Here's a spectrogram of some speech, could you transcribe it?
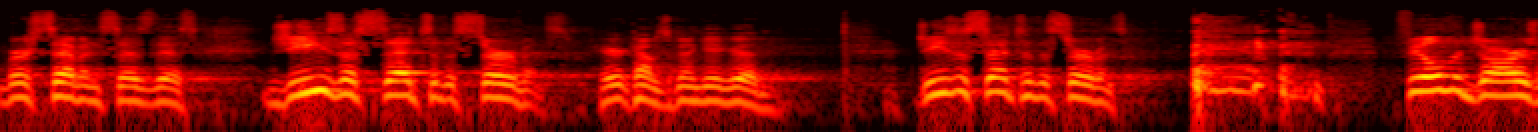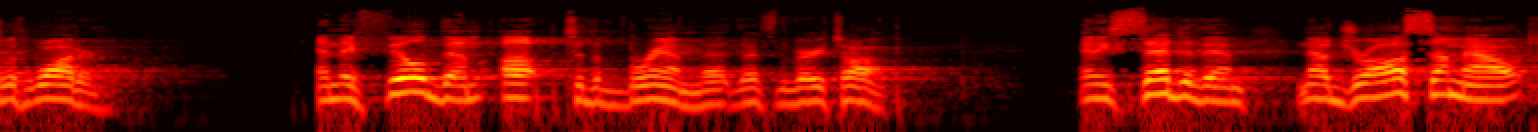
Verse 7 says this Jesus said to the servants, here it comes, it's going to get good. Jesus said to the servants, Fill the jars with water. And they filled them up to the brim. That, that's the very top. And he said to them, Now draw some out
